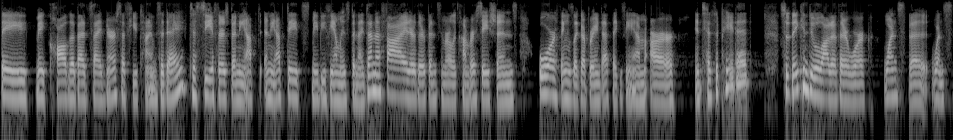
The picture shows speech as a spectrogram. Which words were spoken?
they may call the bedside nurse a few times a day to see if there's been any, up, any updates. Maybe family's been identified or there have been some early conversations or things like a brain death exam are anticipated. So they can do a lot of their work once the once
